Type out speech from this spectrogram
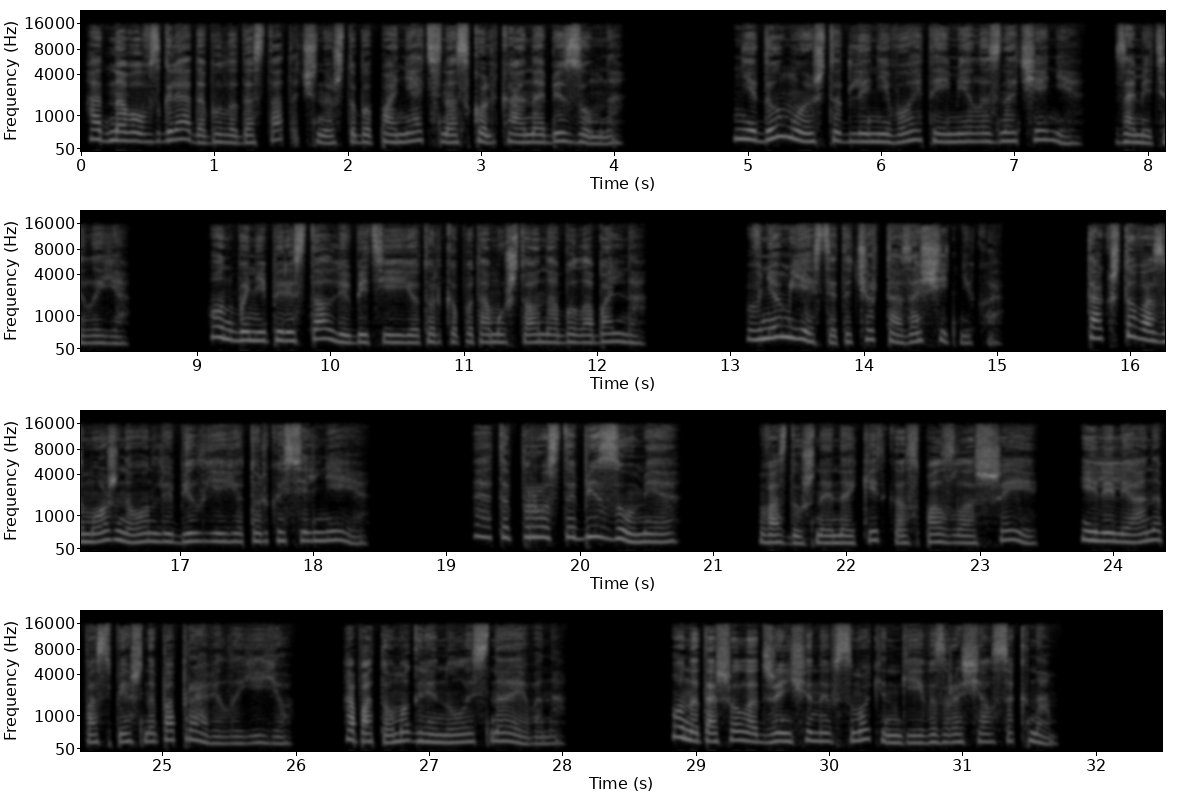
Одного взгляда было достаточно, чтобы понять, насколько она безумна. «Не думаю, что для него это имело значение», — заметила я. Он бы не перестал любить ее только потому, что она была больна. В нем есть эта черта защитника. Так что, возможно, он любил ее только сильнее. «Это просто безумие!» Воздушная накидка сползла с шеи, и Лилиана поспешно поправила ее, а потом оглянулась на Эвана. Он отошел от женщины в смокинге и возвращался к нам.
